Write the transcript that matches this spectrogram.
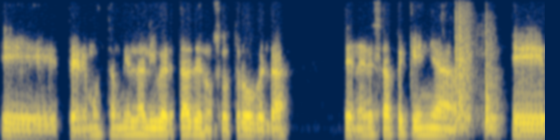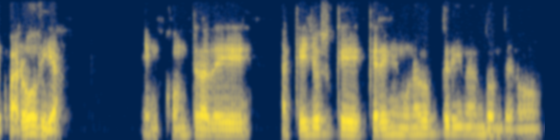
eh, tenemos también la libertad de nosotros, ¿verdad? Tener esa pequeña eh, parodia en contra de aquellos que creen en una doctrina en donde no,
